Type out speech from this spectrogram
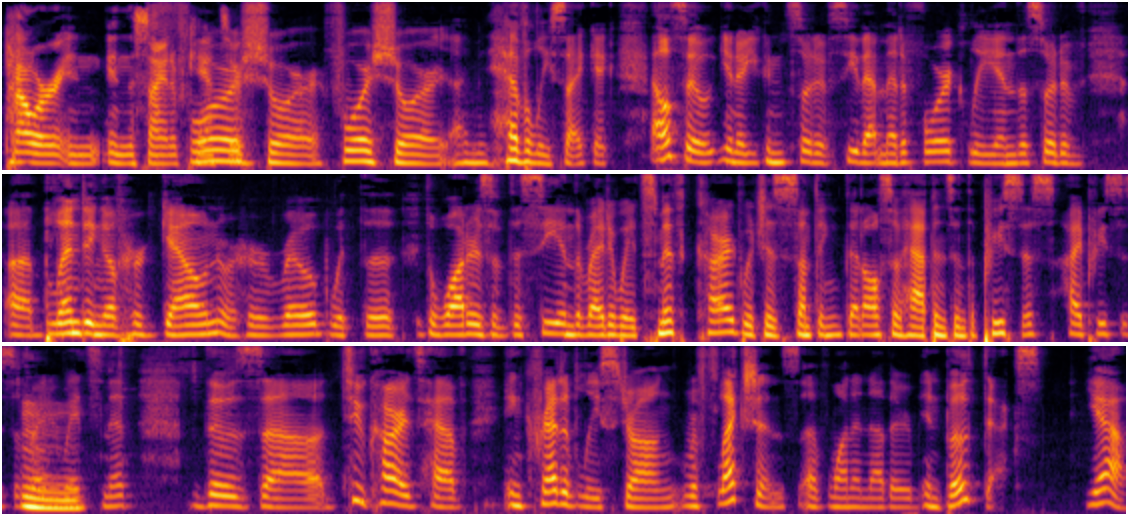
power in in the sign of cancer. for sure, for sure. I mean, heavily psychic. Also, you know, you can sort of see that metaphorically in the sort of uh, blending of her gown or her robe with the the waters of the sea in the Rider Waite Smith card, which is something that also happens in the Priestess, High Priestess of Rider Mm. Waite Smith. Those uh, two cards have incredibly strong reflections of one another in both decks. Yeah.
